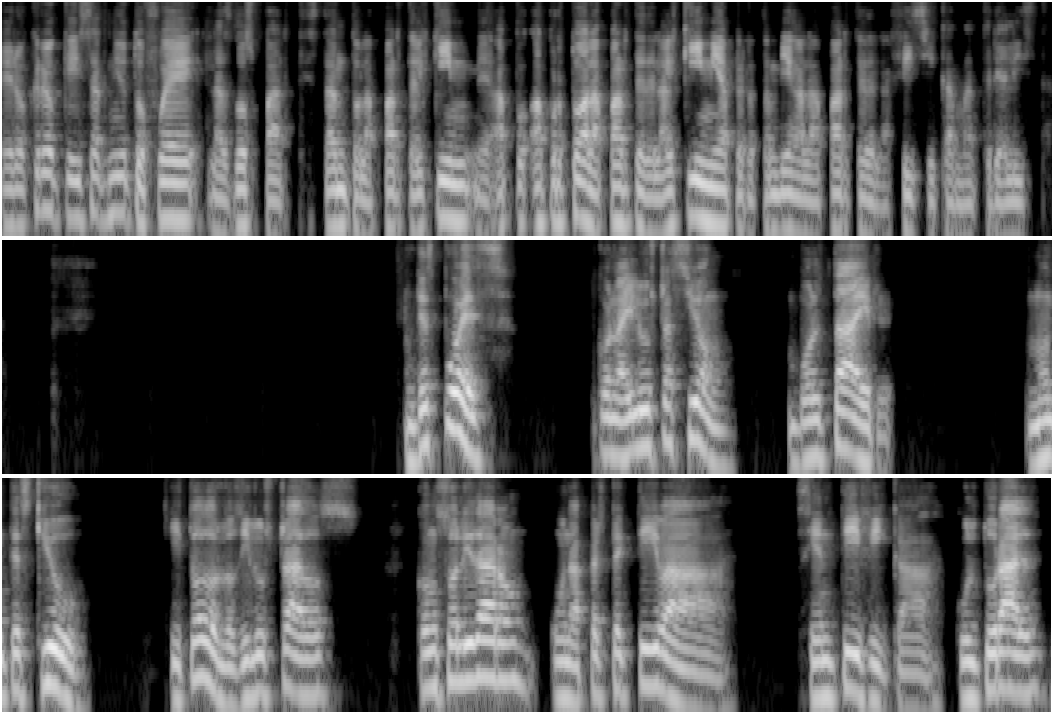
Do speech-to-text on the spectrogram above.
Pero creo que Isaac Newton fue las dos partes, tanto la parte alquímica, aportó a la parte de la alquimia, pero también a la parte de la física materialista. Después, con la ilustración, Voltaire, Montesquieu y todos los ilustrados consolidaron una perspectiva científica, cultural,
